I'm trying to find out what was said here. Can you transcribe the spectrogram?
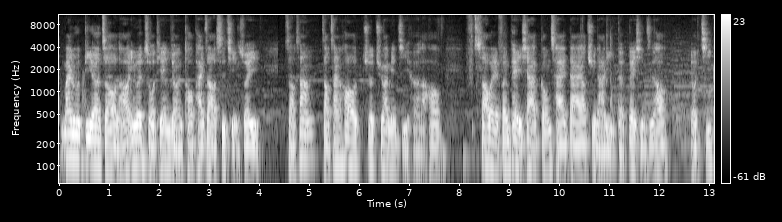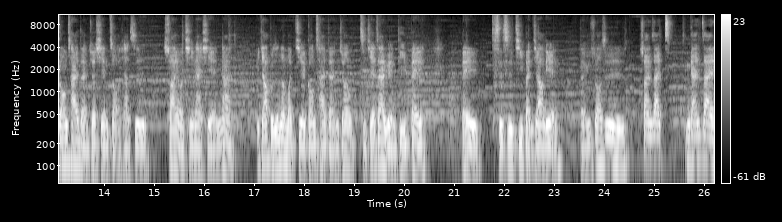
迈入第二周，然后因为昨天有人偷拍照的事情，所以早上早餐后就去外面集合，然后稍微分配一下公差，大家要去哪里的队形之后，有急公差的人就先走，像是刷油漆那些。那比较不是那么急的公差的人，就直接在原地被被实施基本教练。等于说是算在应该是在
